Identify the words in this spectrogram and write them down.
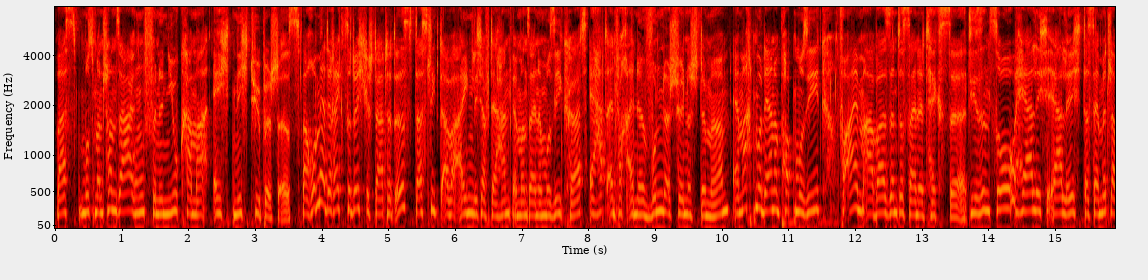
was, muss man schon sagen, für einen Newcomer echt nicht typisch ist. Warum er direkt so durchgestartet ist, das liegt aber eigentlich auf der Hand, wenn man seine Musik hört. Er hat einfach eine wunderschöne Stimme. Er macht moderne Popmusik, vor allem aber sind es seine Texte. Die sind so herrlich ehrlich, dass er mittlerweile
